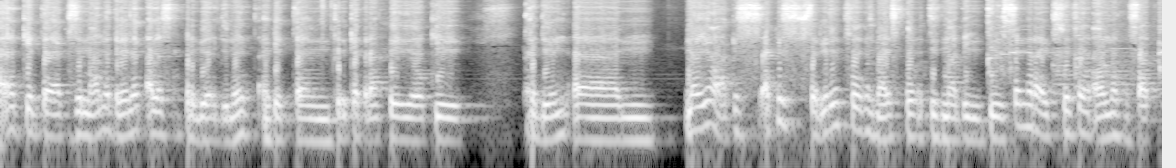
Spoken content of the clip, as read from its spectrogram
Ek het, ek is een man wat redelijk alles geprobeerd doen het. Ek het um, cricket, rugby, hockey gedoen. Ehm, um, Nou ja, ek is, ek is redelijk volgens my sportief, maar die, die singer het soveel aandag gevat,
